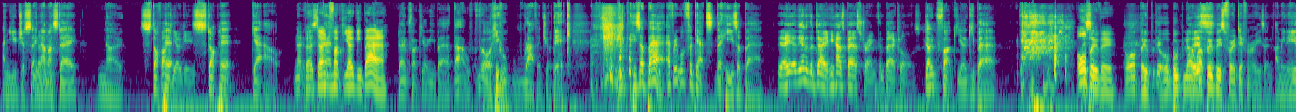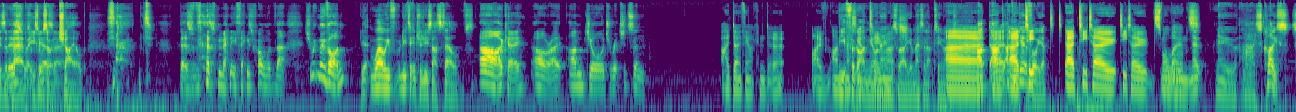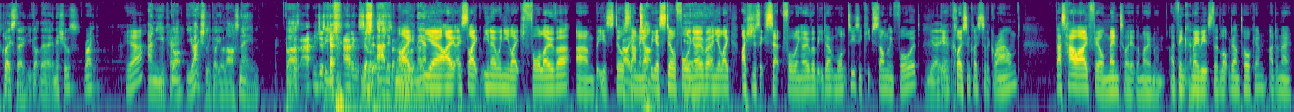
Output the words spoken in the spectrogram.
and you just say No. namaste, no, stop Fuck it, yogis. stop it, get out. No, But 'cause don't fuck not- Yogi Bear. don't fuck Yogi Bear. That or he will ravage your dick. He- he's a bear. Everyone forgets that he's a bear. Yeah, he, at the end of the day, he has bear strength and bear claws. Don't fuck Yogi Bear. Or Boo Boo. Or Boo Boo. Or Boo. No, well, this- Boo Boo's for a different reason. I mean, he is a bear, was but a he's also a child. There's there's many things wrong with that. Should we move on? Yeah. Well, we need to introduce ourselves. Oh, okay. All right. I'm George Richardson. I don't think I can do it. I've, I'm You've forgotten your name much. as well. You're messing up too much. Uh, I'll, I'll, uh, I can uh, do it Ti- for you. t- uh, Tito, Tito, Small Ooh, Bones. No, no. Ah, it's close. It's close though. You got the initials right, Yeah. and you've Okay. got you actually got your last name, but just add- you just but kept adding you just added somehow. more I on the end. yeah, I it's like you know when you like fall over, um, but you're still Oh, standing up, but you're still falling Yeah, yeah, over, yeah. and you're like, I should just accept falling over, but you don't want to, so you keep stumbling forward, Yeah, getting yeah. close and closer to the ground. That's how I feel mentally at the moment. I think Okay. maybe it's the lockdown talking. I don't know.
